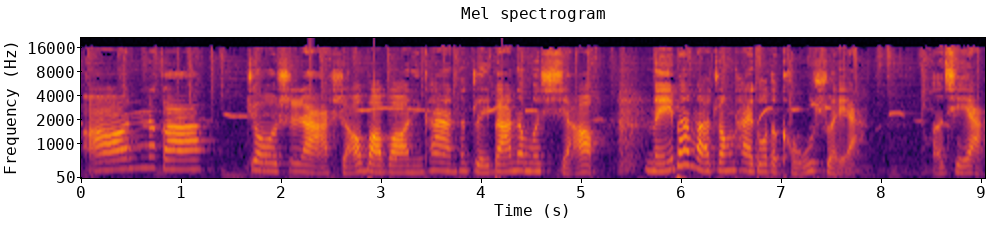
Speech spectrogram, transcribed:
啊，那个就是啊，小宝宝，你看他嘴巴那么小，没办法装太多的口水呀。而且呀，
